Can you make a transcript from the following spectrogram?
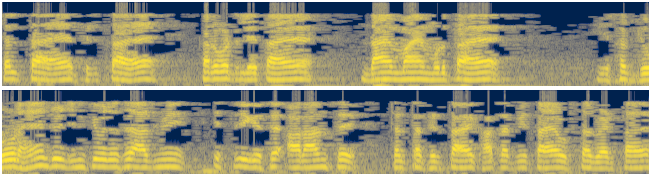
چلتا ہے، پھرتا ہے، کروٹ لیتا ہے، دائیں بائیں مڑتا ہے۔ یہ سب جوڑ ہیں جو جن کی وجہ سے آدمی اس طریقے سے آرام سے چلتا پھرتا ہے، کھاتا پیتا ہے، اٹھتا، بیٹھتا ہے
